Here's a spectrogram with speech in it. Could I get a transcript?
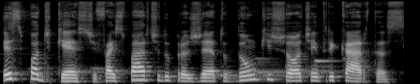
Esse podcast faz parte do projeto Dom Quixote Entre Cartas,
